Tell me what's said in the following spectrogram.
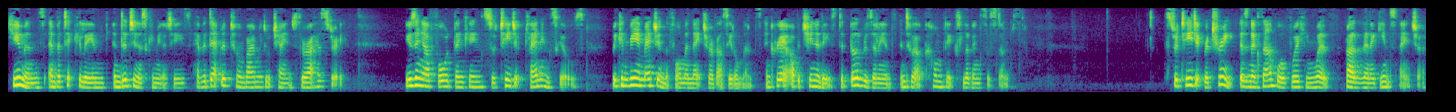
Humans, and particularly in Indigenous communities, have adapted to environmental change throughout history. Using our forward thinking, strategic planning skills, we can reimagine the form and nature of our settlements and create opportunities to build resilience into our complex living systems. Strategic retreat is an example of working with rather than against nature.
